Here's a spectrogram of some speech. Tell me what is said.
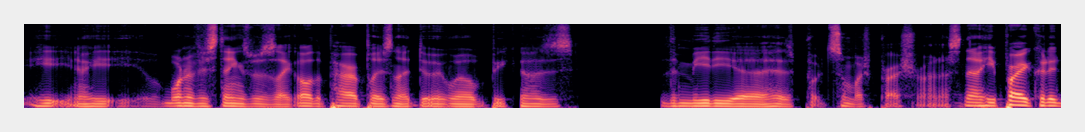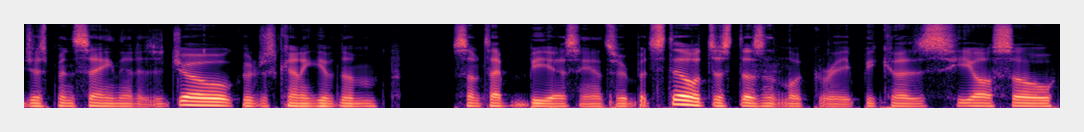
he you know he one of his things was like oh the power play is not doing well because the media has put so much pressure on us. Now he probably could have just been saying that as a joke or just kind of give them some type of bs answer but still it just doesn't look great because he also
